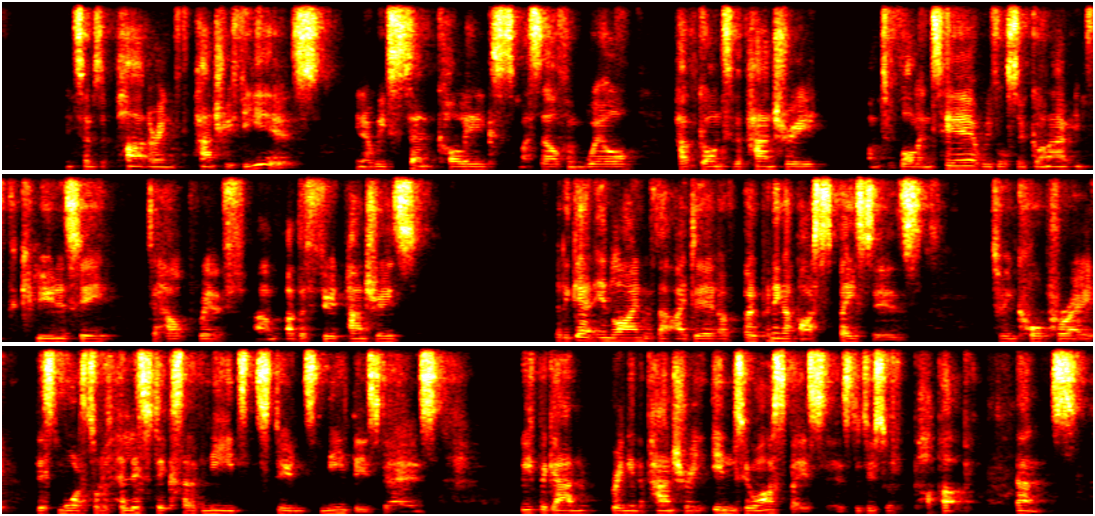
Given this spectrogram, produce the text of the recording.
in terms of partnering with the pantry for years you know, we've sent colleagues, myself and Will, have gone to the pantry um, to volunteer. We've also gone out into the community to help with um, other food pantries. But again, in line with that idea of opening up our spaces to incorporate this more sort of holistic set of needs that students need these days, we've began bringing the pantry into our spaces to do sort of pop-up events.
